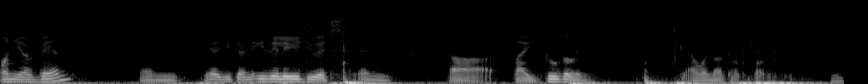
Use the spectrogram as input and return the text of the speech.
on your Vim and yeah you can easily do it and uh, by googling. Okay I will not talk about it. Okay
